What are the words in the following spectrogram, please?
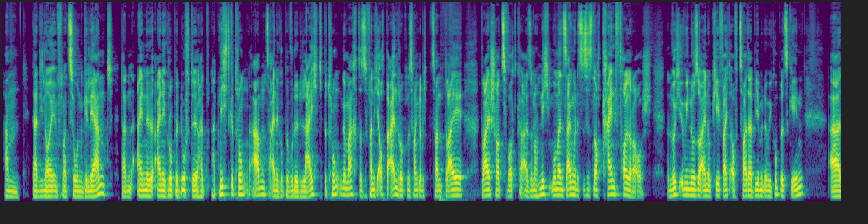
haben da die neue Informationen gelernt. Dann eine, eine Gruppe durfte, hat, hat nicht getrunken abends, eine Gruppe wurde leicht betrunken gemacht. Das fand ich auch beeindruckend. Das waren, glaube ich, das waren drei, drei Shots Wodka. Also noch nicht, wo man sagen würde, das ist jetzt noch kein Vollrausch. Dann wirklich irgendwie nur so ein, okay, vielleicht auf zwei, drei Bier mit irgendwie Kumpels gehen. Äh,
